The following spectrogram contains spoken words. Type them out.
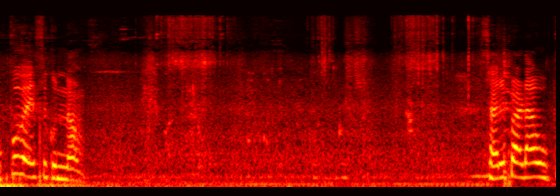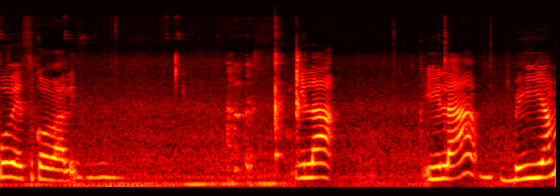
ఉప్పు వేసుకుందాం. సరిపడా ఉప్పు వేసుకోవాలి. ఇలా ఇలా బియ్యం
